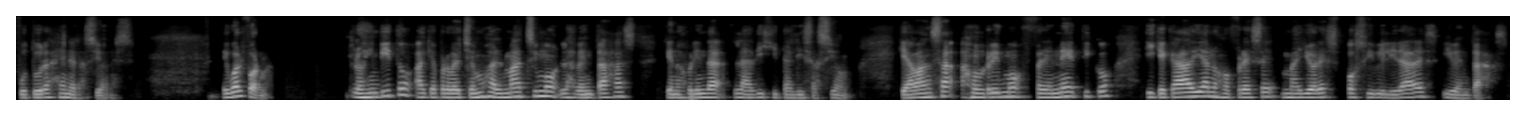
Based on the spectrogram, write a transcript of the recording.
futuras generaciones. De igual forma, los invito a que aprovechemos al máximo las ventajas que nos brinda la digitalización, que avanza a un ritmo frenético y que cada día nos ofrece mayores posibilidades y ventajas.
